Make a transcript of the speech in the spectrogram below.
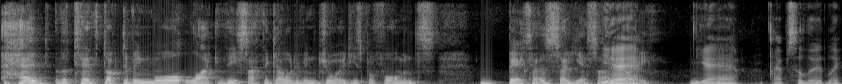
Had the 10th Doctor been more like this, I think I would have enjoyed his performance better. So, yes, I Yeah. agree. Yeah, absolutely.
